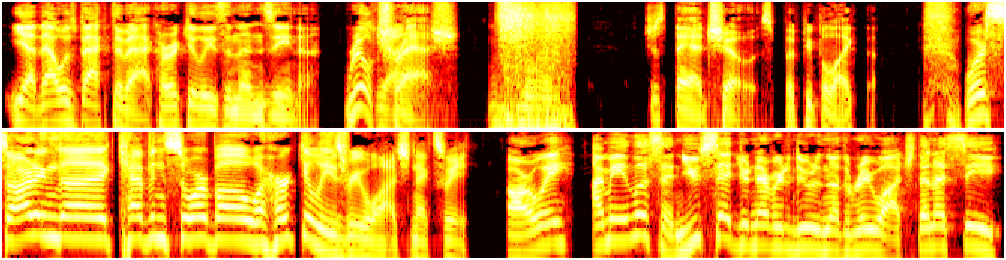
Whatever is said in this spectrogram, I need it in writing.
Yeah, that was back to back. Hercules and then Xena. Real Yeah. trash. Just bad shows, but people like them. We're starting the Kevin Sorbo Hercules rewatch next week. Are we? I mean, listen, you said you're never going to do another rewatch. Then I see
